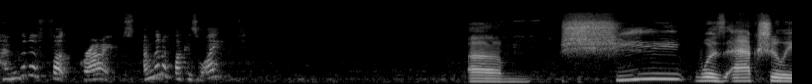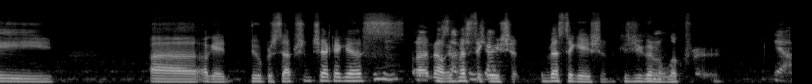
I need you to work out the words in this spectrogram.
I'm gonna fuck Grimes. I'm gonna fuck his wife. Um, she was actually Uh, okay, do a perception check, I guess. Mhm. Uh, no, perception check. investigation. Investigation, because you're gonna Mhm. look for her. Yeah.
